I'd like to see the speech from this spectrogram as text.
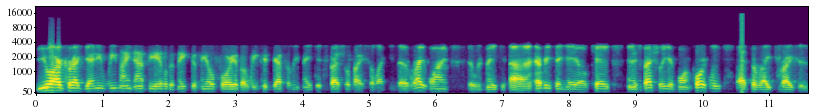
You are correct, Denny. We might not be able to make the meal for you, but we could definitely make it special by selecting the right wine that would make uh, everything a-okay, and especially and more importantly, at the right prices.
